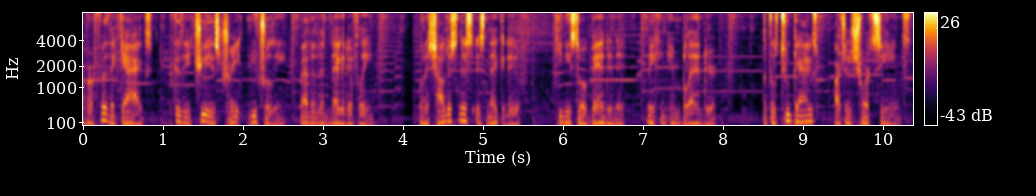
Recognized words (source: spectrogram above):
I prefer the gags because they treat his trait neutrally rather than negatively. When his childishness is negative, he needs to abandon it, making him blander. But those two gags are just short scenes.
